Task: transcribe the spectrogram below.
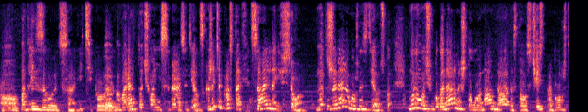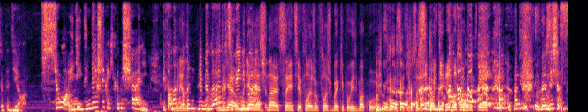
а, подлизываются и, типа, Да. говорят то, чего они не собираются делать. Скажите просто официально и все. Но это же реально можно сделать, что мы очень благодарны, что нам, да, досталась честь продолжить это дело. Все, и не, ты не даешь никаких обещаний. И фанаты У меня- потом не прибегают у к меня, тебе и у не меня говорят. начинаются эти флеш, флешбеки по Ведьмаку. с этим совсем делом. Подожди, сейчас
